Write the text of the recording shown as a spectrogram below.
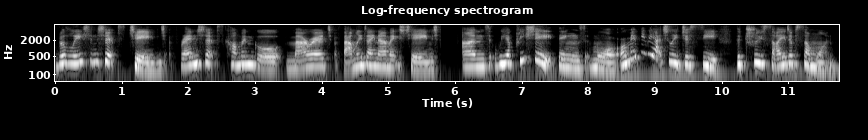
relationships change, friendships come and go, marriage, family dynamics change, and we appreciate things more. Or maybe we actually just see the true side of someone.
